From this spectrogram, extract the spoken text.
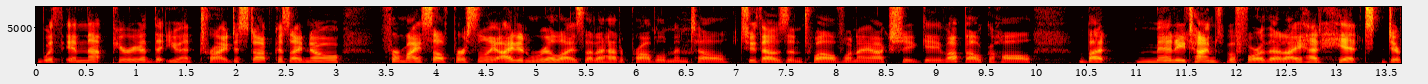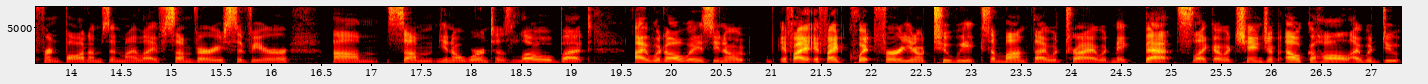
within that period that you had tried to stop? Because I know for myself personally, I didn't realize that I had a problem until 2012 when I actually gave up alcohol. But many times before that, I had hit different bottoms in my life, some very severe, um, some, you know, weren't as low, but I would always, you know, if I if I'd quit for, you know, 2 weeks, a month, I would try. I would make bets, like I would change up alcohol. I would do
